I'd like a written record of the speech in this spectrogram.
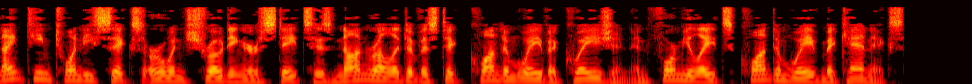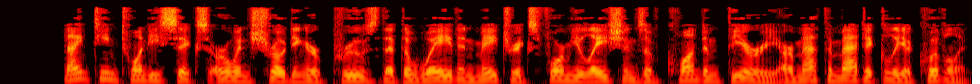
1926 Erwin Schrödinger states his non-relativistic quantum wave equation and formulates quantum wave mechanics. 1926 Erwin Schrödinger proves that the wave and matrix formulations of quantum theory are mathematically equivalent.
